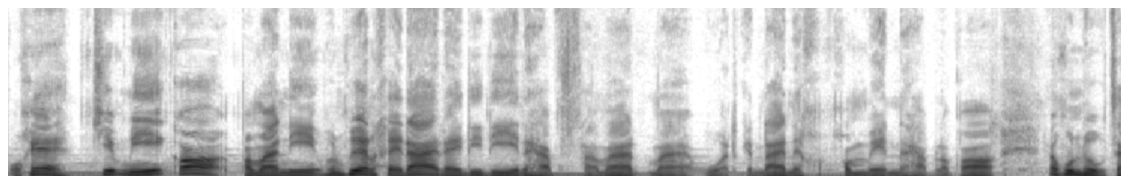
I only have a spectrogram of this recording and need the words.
โอเค คลิปนี้ก็ประมาณนี้เพื่อนๆเคยได้อะไรดีๆนะครับ สามารถมาอวดกันได้ในคอมเมนต์นะครับ แล้วก็ถ้าคุณถูกใจ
